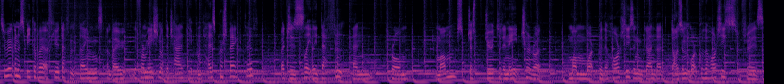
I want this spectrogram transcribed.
So, we're going to speak about a few different things about the formation of the charity from his perspective, which is slightly different and from mum's, just due to the nature that mum worked with the horses and granddad doesn't work with the horses through his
